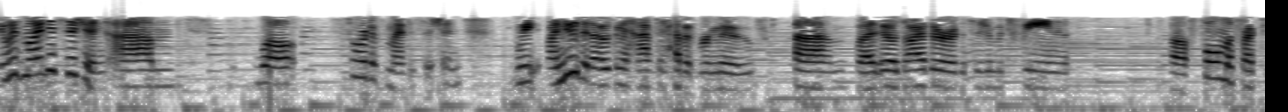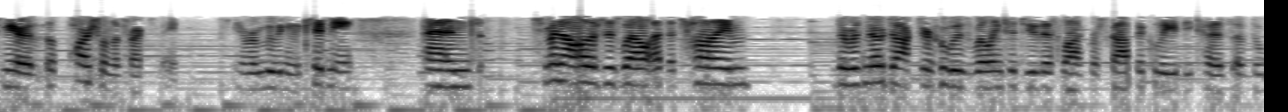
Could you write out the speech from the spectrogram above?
it was my decision. Um, well, sort of my decision. We I knew that I was going to have to have it removed, um, but it was either a decision between a full nephrectomy or a partial nephrectomy, you know, removing the kidney. And to my knowledge as well, at the time, there was no doctor who was willing to do this laparoscopically because of the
